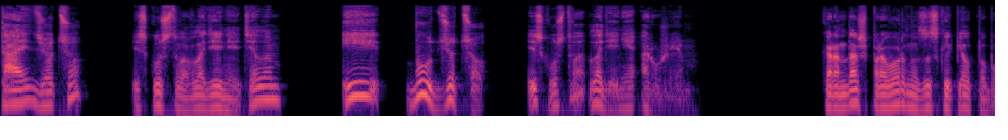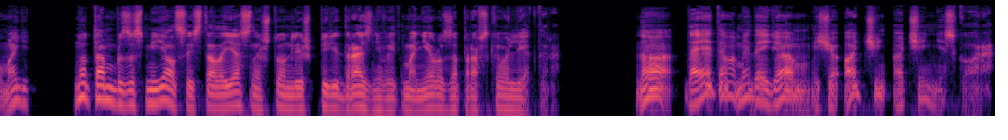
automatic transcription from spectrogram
тай-дзюцу — искусство владения телом и бу-дзюцу — искусство владения оружием. Карандаш проворно заскрипел по бумаге, но там бы засмеялся, и стало ясно, что он лишь передразнивает манеру заправского лектора. Но до этого мы дойдем еще очень-очень нескоро.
